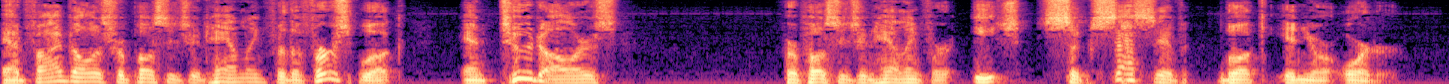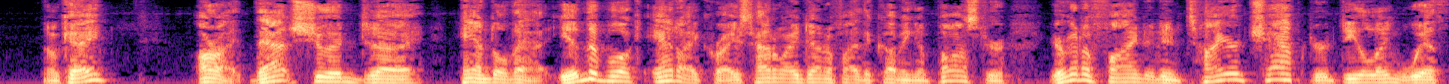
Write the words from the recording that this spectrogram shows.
add $5 for postage and handling for the first book, and $2 for postage and handling for each successive book in your order. Okay? All right, that should uh, handle that. In the book Antichrist, How to Identify the Coming Imposter, you're going to find an entire chapter dealing with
